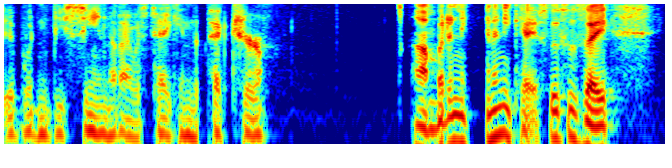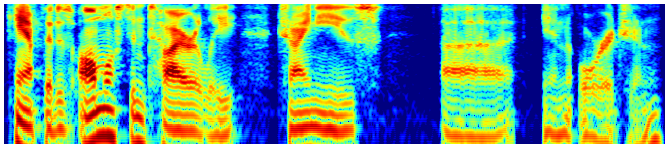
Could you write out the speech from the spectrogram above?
it wouldn't be seen that I was taking the picture. Um, but in, in, any case, this is a camp that is almost entirely Chinese uh, in origin.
